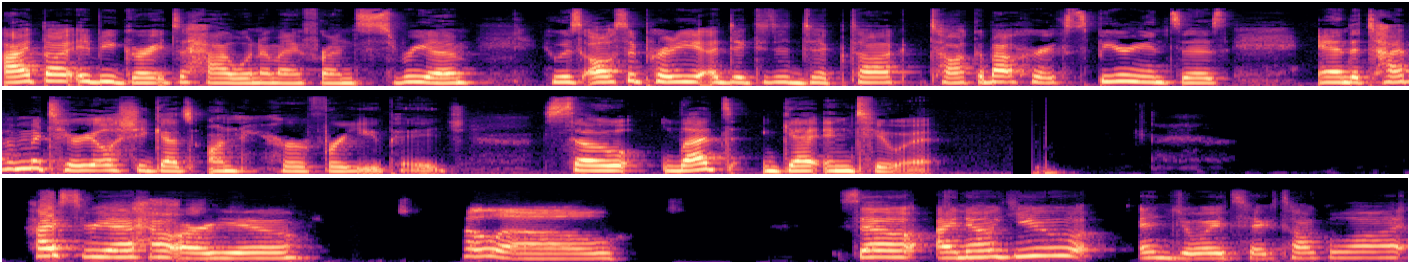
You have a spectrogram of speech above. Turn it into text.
I thought it'd be great to have one of my friends, Sriya, who is also pretty addicted to TikTok, talk about her experiences and the type of material she gets on her For You page. So let's get into it. Hi, Sriya, how are you? Hello. So I know you enjoy TikTok a lot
